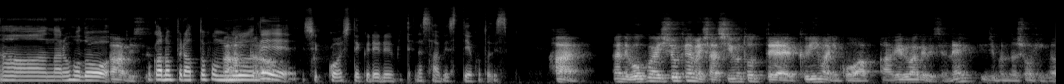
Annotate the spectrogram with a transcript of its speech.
ああ、なるほどサ。ービス。他のプラットフォームで執行してくれるみたいなサービスっていうことです。はい。なんで僕は一生懸命写真を撮ってクリーマーにこうああげるわけですよね。自分の商品が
